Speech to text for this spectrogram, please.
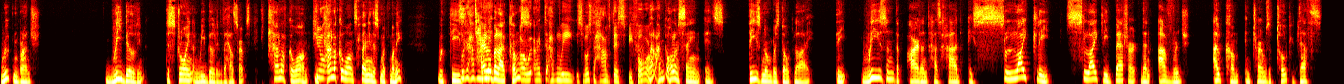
root and branch rebuilding, destroying and rebuilding the health service. It cannot go on. Do you You, know- cannot go on spending this much money with these terrible we- outcomes. Are we, are, haven't we supposed to have this before? Well, I'm, all I'm saying is these numbers don't lie. The reason that Ireland has had a slightly, slightly better than average outcome in terms of total deaths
